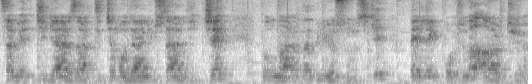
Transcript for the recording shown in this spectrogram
tabi GHz arttıkça, model yükseldikçe bunlar da biliyorsunuz ki bellek boyutu da artıyor.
